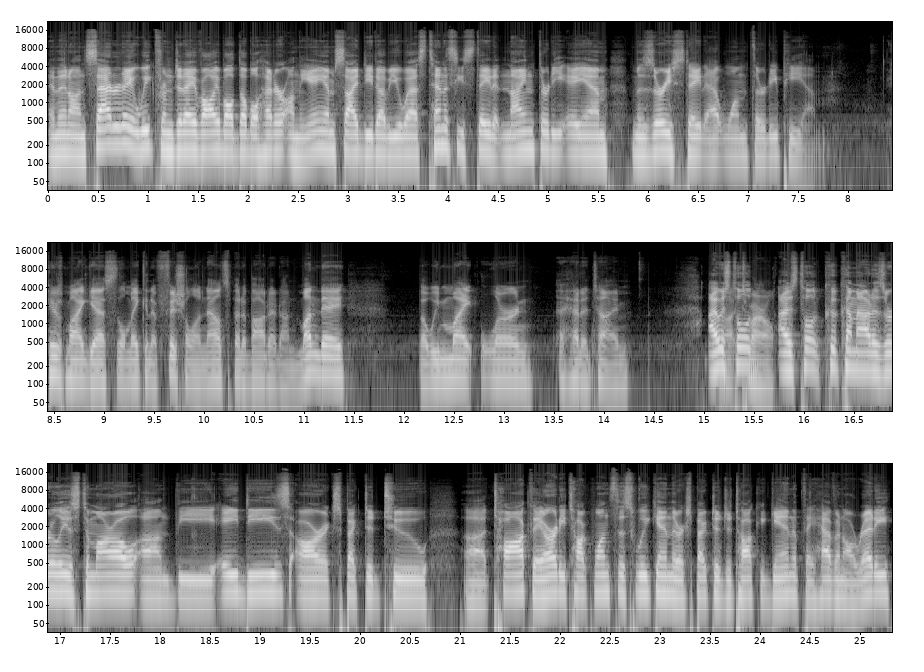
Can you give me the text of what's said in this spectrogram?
And then on Saturday, a week from today, volleyball doubleheader on the AM side. DWS Tennessee State at 9:30 a.m. Missouri State at 1:30 p.m. Here's my guess. They'll make an official announcement about it on Monday, but we might learn ahead of time. I was uh, told tomorrow. I was told could come out as early as tomorrow. Um, the ads are expected to uh, talk. They already talked once this weekend. They're expected to talk again if they haven't already.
